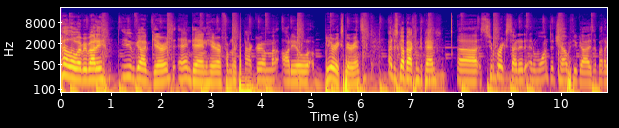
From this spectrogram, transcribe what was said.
Hello, everybody. You've got Garrett and Dan here from the Packram Audio Beer Experience. I just got back from Japan. Uh, super excited and want to chat with you guys about a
